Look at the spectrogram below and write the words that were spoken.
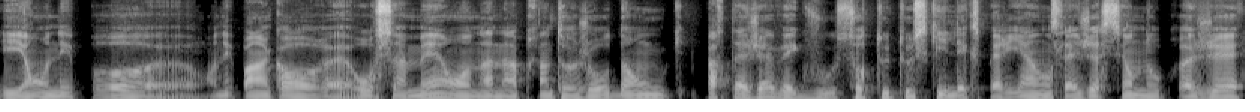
et on n'est pas, euh, on n'est pas encore euh, au sommet, on en apprend toujours. Donc, partagez avec vous surtout tout ce qui est l'expérience, la gestion de nos projets,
